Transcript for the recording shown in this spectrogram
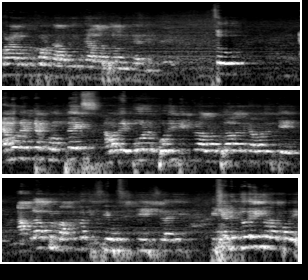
করার মতো ক্ষমতা আমাদের মধ্যে আল্লাহ দেন। তো এমন একটা কমপ্লেক্স আমাদের বডি বিল্ড আল্লাহ আমাদেরকে আখলাকুল মাখলুকাত সৃষ্টি ইসলামী হিসেবে তৈরি করার পরে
